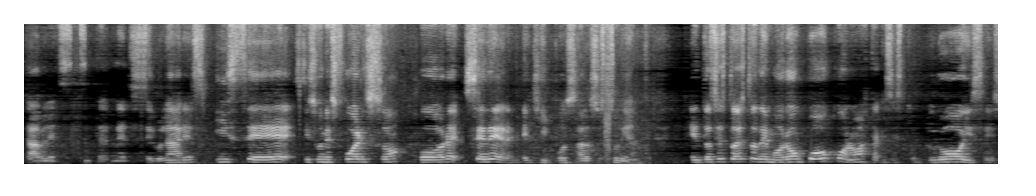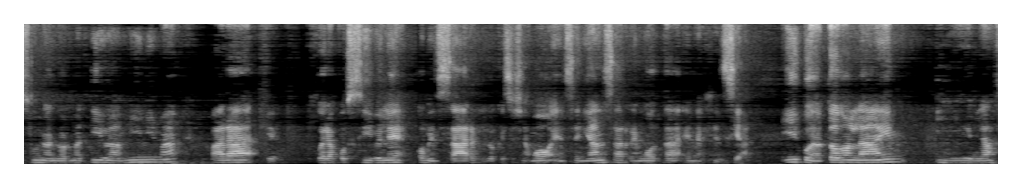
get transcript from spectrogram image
tablets, internet, celulares, y se hizo un esfuerzo por ceder equipos a los estudiantes. Entonces todo esto demoró un poco, ¿no? Hasta que se estructuró y se hizo una normativa mínima para que fuera posible comenzar lo que se llamó enseñanza remota emergencial. Y bueno, todo online y la,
